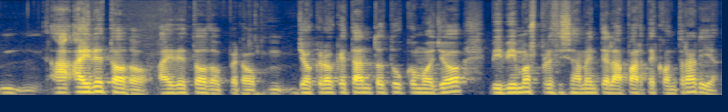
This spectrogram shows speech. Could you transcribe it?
mm, hay de todo, hay de todo, pero yo creo que tanto tú como yo vivimos precisamente la parte contraria,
